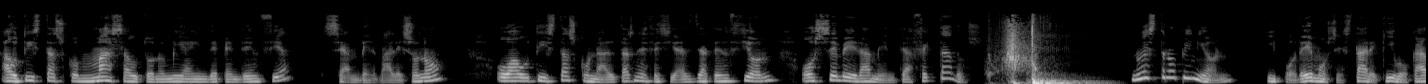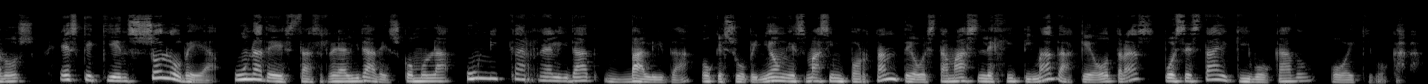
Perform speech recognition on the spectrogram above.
autistas con más autonomía e independencia, sean verbales o no, o autistas con altas necesidades de atención o severamente afectados. Nuestra opinión, y podemos estar equivocados, es que quien solo vea una de estas realidades como la única realidad válida, o que su opinión es más importante o está más legitimada que otras, pues está equivocado o equivocada.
